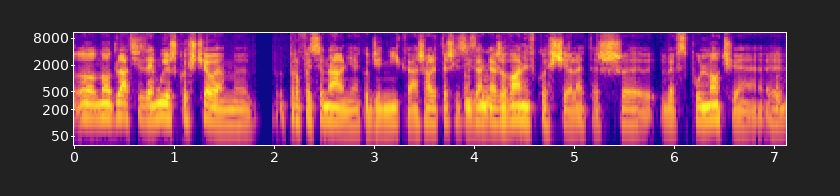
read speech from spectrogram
no, no od lat się zajmujesz kościołem y, profesjonalnie jako dziennikarz, ale też jesteś zaangażowany w kościele, też y, we wspólnocie y,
